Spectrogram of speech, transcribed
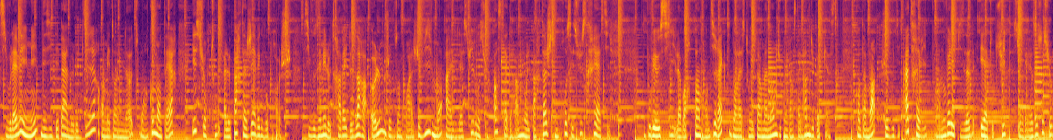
Si vous l'avez aimé, n'hésitez pas à me le dire en mettant une note ou un commentaire et surtout à le partager avec vos proches. Si vous aimez le travail de Zara Holm, je vous encourage vivement à aller la suivre sur Instagram où elle partage son processus créatif. Vous pouvez aussi la voir peindre en direct dans la story permanente du compte Instagram du podcast. Quant à moi, je vous dis à très vite pour un nouvel épisode et à tout de suite sur les réseaux sociaux.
